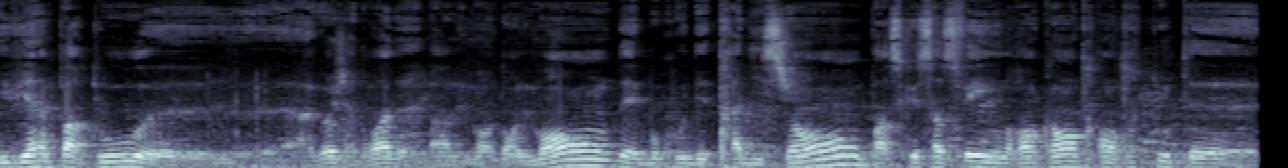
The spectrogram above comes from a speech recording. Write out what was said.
qui vient partout, euh, à gauche, à droite, dans le monde, et beaucoup de traditions, parce que ça se fait une rencontre entre toutes euh,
